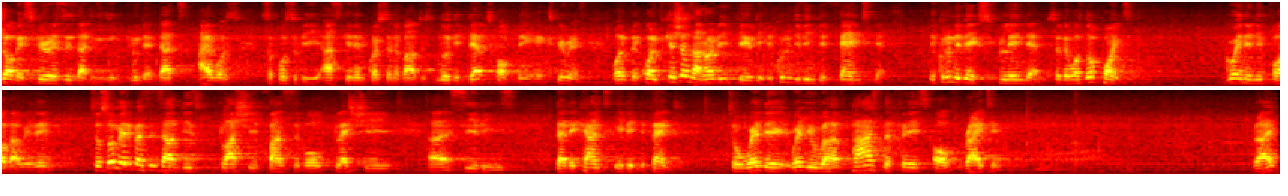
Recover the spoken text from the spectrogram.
job experiences that he included that I was supposed to be asking him question about to know the depth of the experience. But the qualifications had already failed him. He couldn't even defend them. He couldn't even explain them. So there was no point going any further with him. So so many persons have these flashy, fanciful, fleshy uh, CVs that they can't even defend. So when they when you have passed the phase of writing, right,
